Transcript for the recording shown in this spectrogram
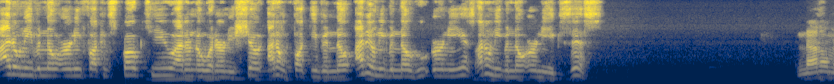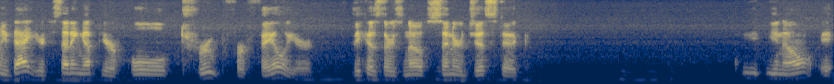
I don't even know Ernie fucking spoke to you. I don't know what Ernie showed. I don't fuck even know. I don't even know who Ernie is. I don't even know Ernie exists. Not only that, you're setting up your whole troop for failure. because there's no synergistic. You know, it,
